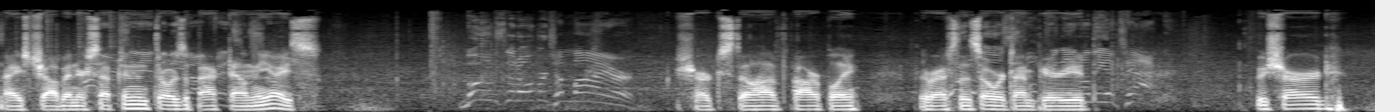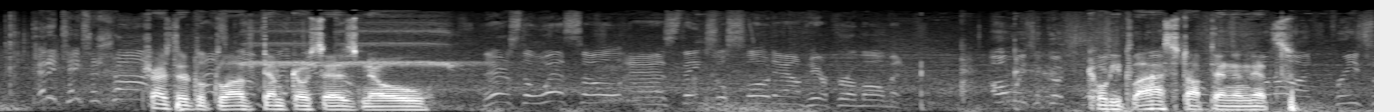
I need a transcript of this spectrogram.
Nice job intercepting and throws it back down the ice. Moves it over to Meier. Sharks still have power play for the rest of this overtime period. Bouchard And he takes a shot. tries to glove. Demko says no. Cody Glass stopped in and hits. Run, freeze.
